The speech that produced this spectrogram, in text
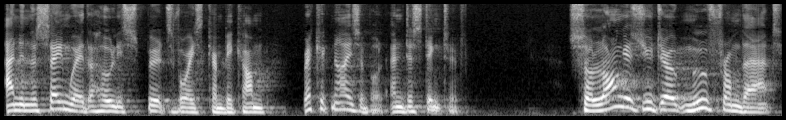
And in the same way, the Holy Spirit's voice can become recognizable and distinctive. So long as you don't move from that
